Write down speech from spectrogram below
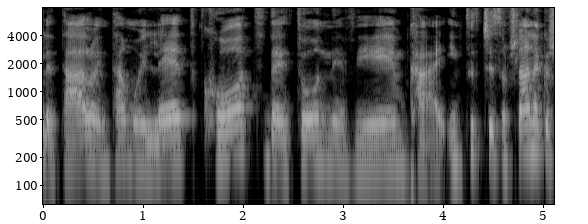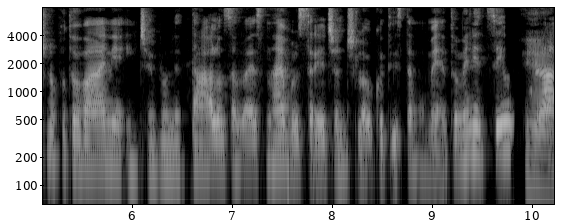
letalo in ta moj let, kot da je to ne vem kaj. In tudi, če sem šla na kakšno potovanje in če je bilo letalo, sem bila jaz najbolj srečen človek v tistem momentu. Meni je cel Ja.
